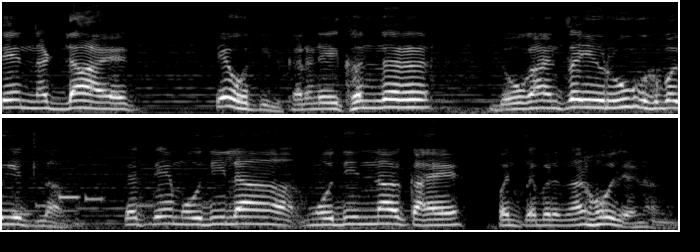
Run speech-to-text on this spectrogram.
ते नड्डा आहेत ते होतील. कारण एकंदर दोघांचाही रूख बघितला तर ते मोदीला मोदींना काय पंतप्रधान होऊ देणार नाही.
